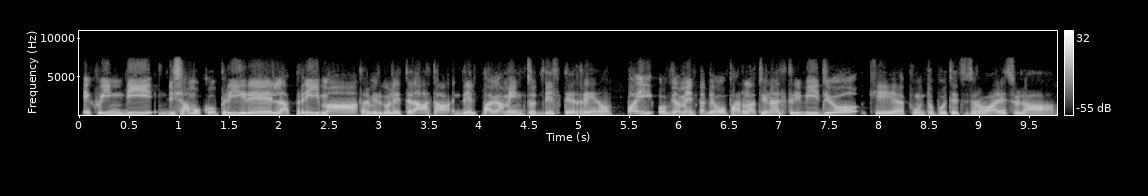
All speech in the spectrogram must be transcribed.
e quindi diciamo coprire la prima tra virgolette data del pagamento del terreno. Poi ovviamente abbiamo parlato in altri video che appunto potete trovare sulla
